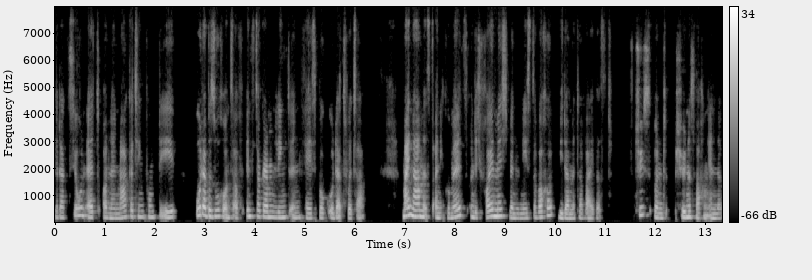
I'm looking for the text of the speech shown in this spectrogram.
redaktion.onlinemarketing.de oder besuche uns auf Instagram, LinkedIn, Facebook oder Twitter. Mein Name ist Anniko Milz und ich freue mich, wenn du nächste Woche wieder mit dabei bist. Tschüss und schönes Wochenende.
